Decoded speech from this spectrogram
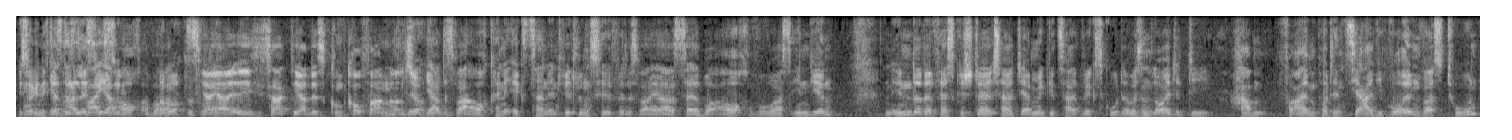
Ich sage nicht, Ja, dass das alles war so ja sind. auch, aber, das war ja, ja, ich sagte ja, das kommt drauf an. Also. Ja. Ja, aber das war auch keine externe Entwicklungshilfe. Das war ja selber auch, wo war es, Indien? Ein Inder, der festgestellt hat, ja, mir geht's halbwegs gut, aber es sind Leute, die haben vor allem Potenzial, die wollen was tun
